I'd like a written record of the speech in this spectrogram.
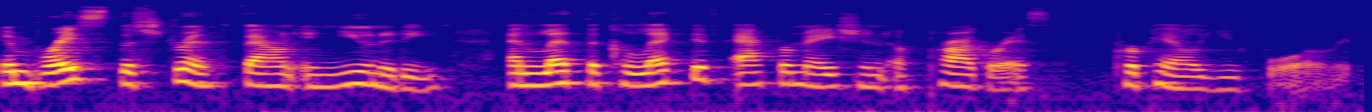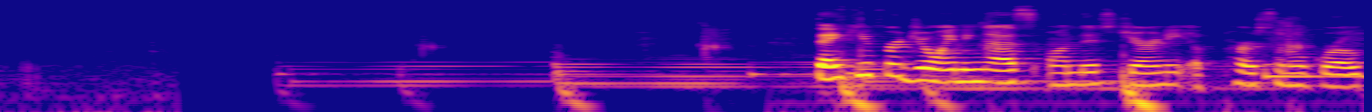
Embrace the strength found in unity and let the collective affirmation of progress propel you forward. Thank you for joining us on this journey of personal growth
